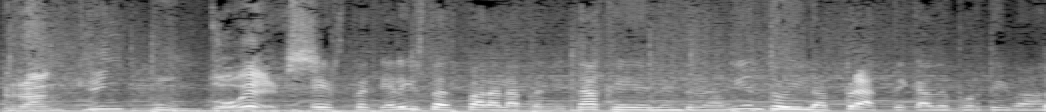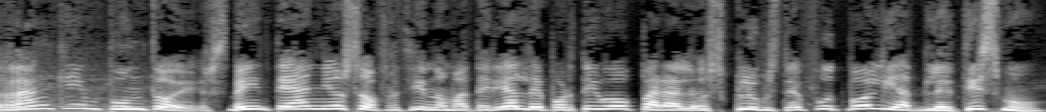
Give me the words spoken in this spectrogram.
Ranking.es. Especialistas para el aprendizaje, el entrenamiento y la práctica deportiva. Ranking.es. 20 años ofreciendo material deportivo para los clubes de fútbol y atletismo.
